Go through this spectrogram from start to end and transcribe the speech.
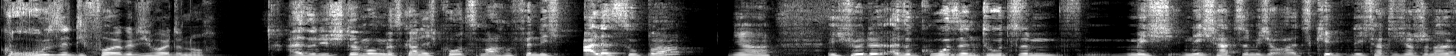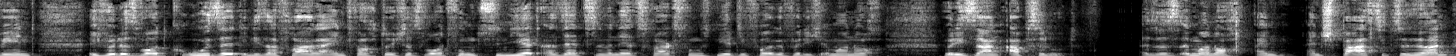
gruselt die Folge dich heute noch? Also die Stimmung, das kann ich kurz machen, finde ich alles super. Ja, ich würde, also gruseln tut sie mich nicht, hat sie mich auch als Kind nicht, hatte ich ja schon erwähnt. Ich würde das Wort gruselt in dieser Frage einfach durch das Wort funktioniert ersetzen. Wenn du jetzt fragst, funktioniert die Folge für dich immer noch, würde ich sagen, absolut. Also es ist immer noch ein, ein Spaß, die zu hören.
